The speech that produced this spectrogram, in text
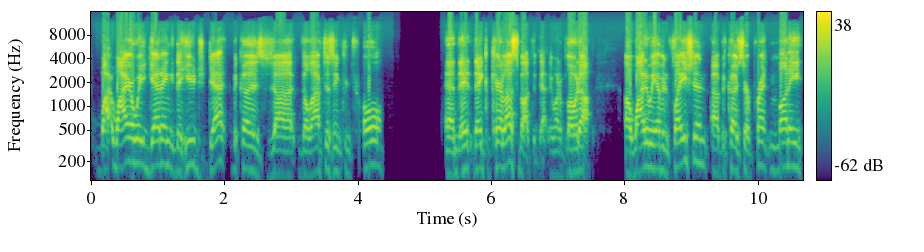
Why, why, are we getting the huge debt? Because uh, the left is in control and they, they could care less about the debt. They want to blow it up. Uh, why do we have inflation? Uh, because they're printing money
